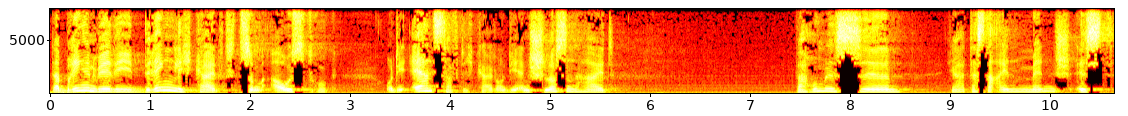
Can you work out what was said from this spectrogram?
da bringen wir die Dringlichkeit zum Ausdruck und die Ernsthaftigkeit und die Entschlossenheit, warum es, äh, ja, dass da ein Mensch ist,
